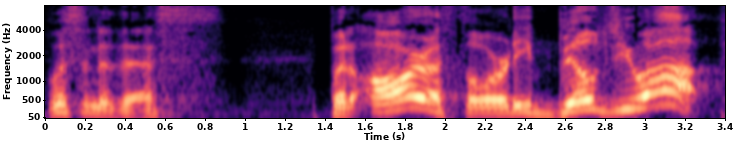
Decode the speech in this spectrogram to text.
Listen to this. But our authority builds you up.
